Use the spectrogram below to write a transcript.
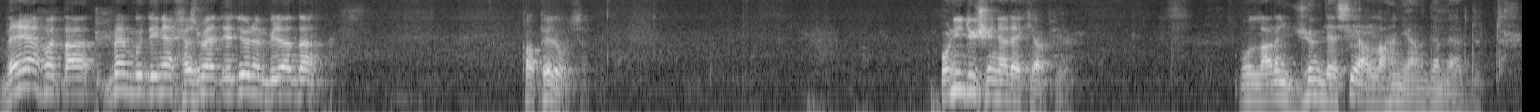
Veyahut da ben bu dine hizmet ediyorum biraz da papel olsun. Onu düşünerek yapıyor. Bunların cümlesi Allah'ın yanında merduttur.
